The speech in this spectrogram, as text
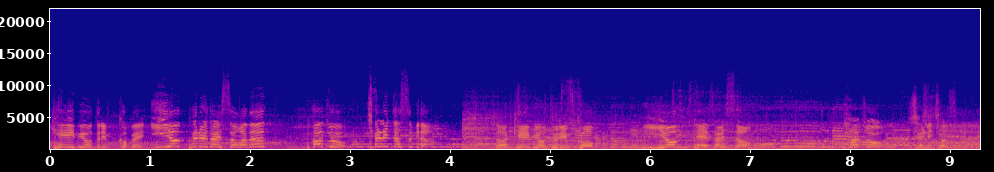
KBO 드림컵의 2연패를 달성하는 파주 챌린저스입니다. 자, KBO 드림컵 2연패 달성 파주 챌린저스입니다.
